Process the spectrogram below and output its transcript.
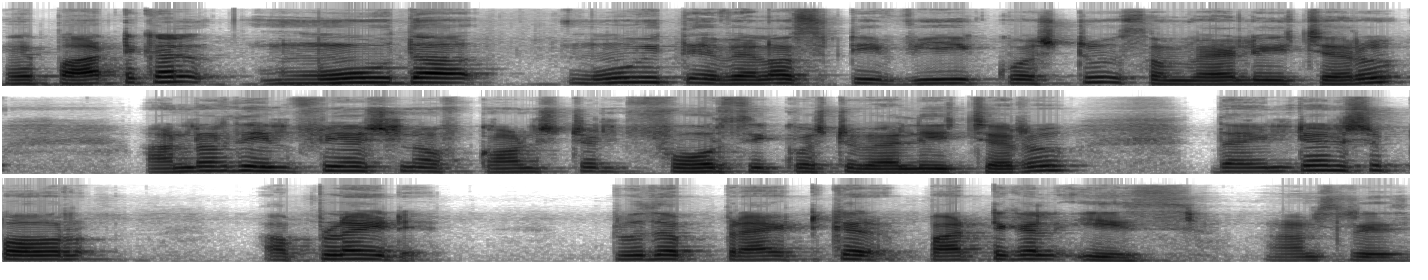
A particle move the move with a velocity v equals to some value each arrow under the influence of constant force equals to value ఇచ్చారు. The intensive power applied to the practical particle is answer is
